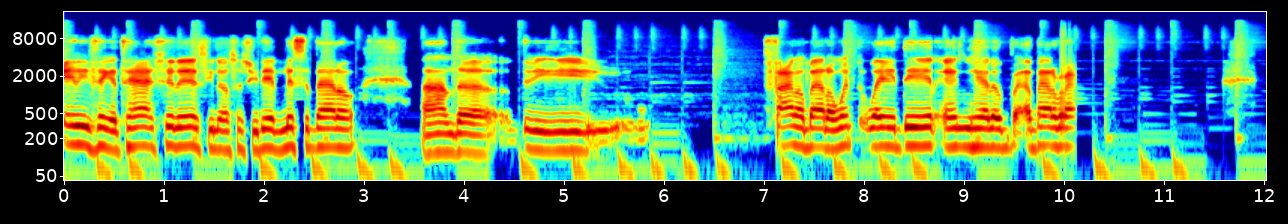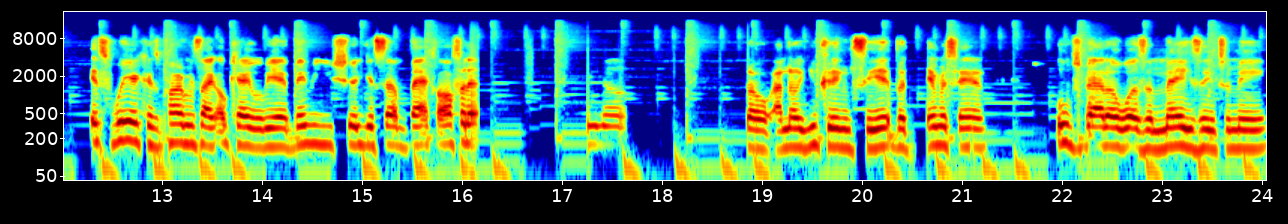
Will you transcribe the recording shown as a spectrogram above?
anything attached to this? You know, since you did miss a battle, um, the the final battle went the way it did, and you had a, a battle. It's weird because part of me's like, okay, well, yeah, maybe you should get something back off of that. You know, so I know you couldn't see it, but Emerson Oops battle was amazing to me.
